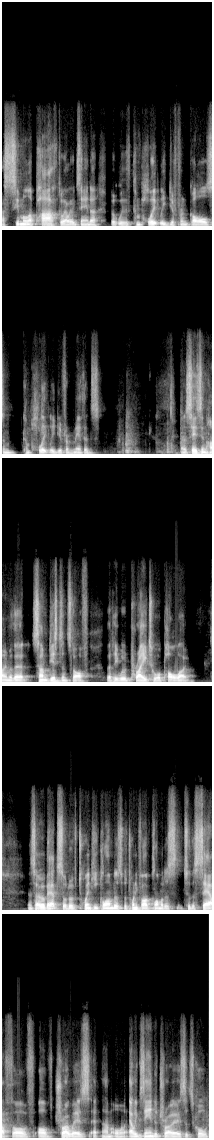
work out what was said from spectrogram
a similar path to Alexander, but with completely different goals and completely different methods. And it says in Homer that some distance off that he would pray to Apollo. And so about sort of 20 kilometres or 25 kilometres to the south of, of Troas, um, or Alexander Troas it's called,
